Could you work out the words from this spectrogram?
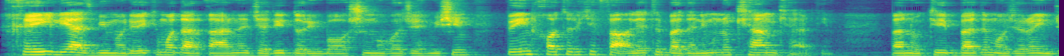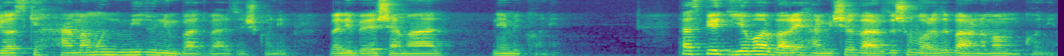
خیلی از بیماریهایی که ما در قرن جدید داریم باهاشون مواجه میشیم به این خاطر که فعالیت بدنیمون رو کم کردیم. و نکته بد ماجرا اینجاست که هممون می‌دونیم باید ورزش کنیم. ولی بهش عمل نمی کنیم. پس بیاید یه بار برای همیشه ورزش رو وارد برنامه کنیم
